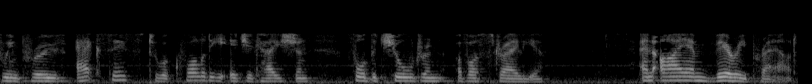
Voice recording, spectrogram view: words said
to improve access to a quality education for the children of Australia. And I am very proud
